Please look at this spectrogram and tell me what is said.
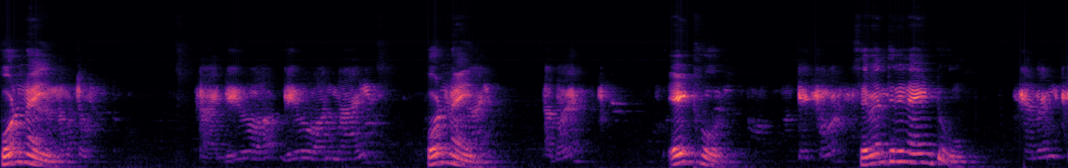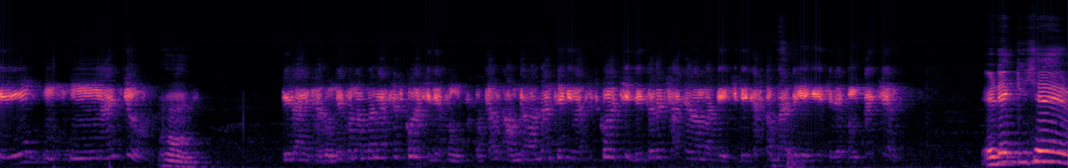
four nine four nine eight four seven three nine two হ্যাঁ। দিয়েছি এটা কিসের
